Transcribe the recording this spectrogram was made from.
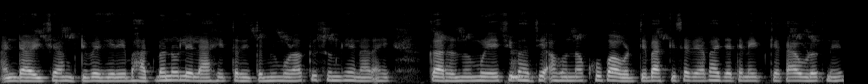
आणि डाळीची आमटी वगैरे. भात बनवलेला आहे तर इथं मी मुळा किसून घेणार आहे. कारण मुळ्याची भाजी आहोंना खूप आवडते. बाकी सगळ्या भाज्या त्यांना इतक्या काय आवडत नाहीत.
